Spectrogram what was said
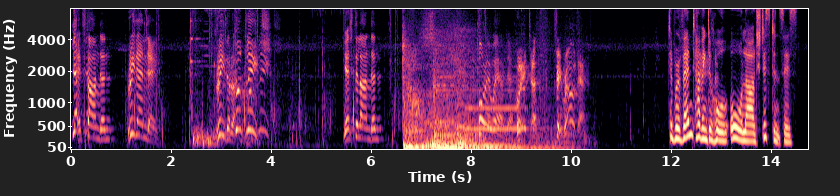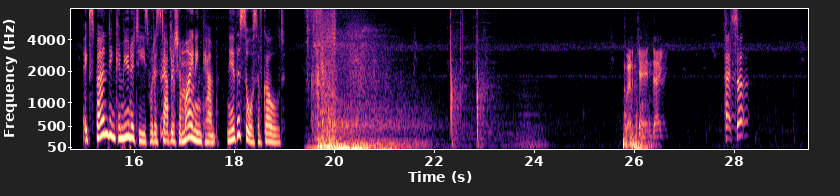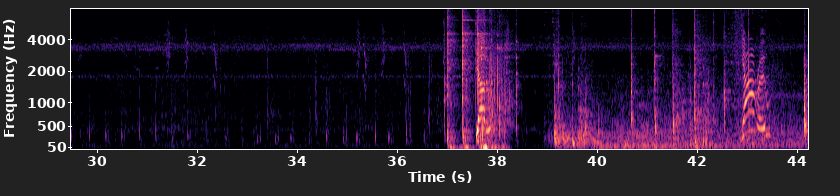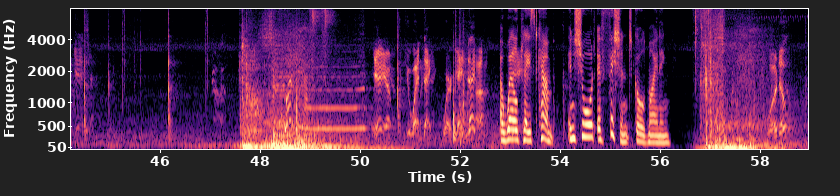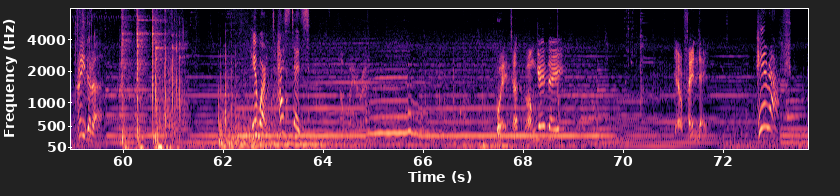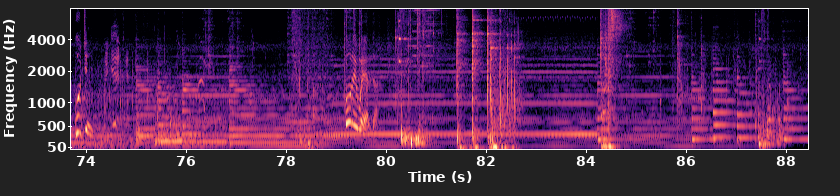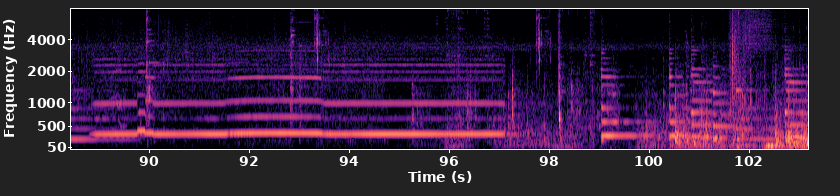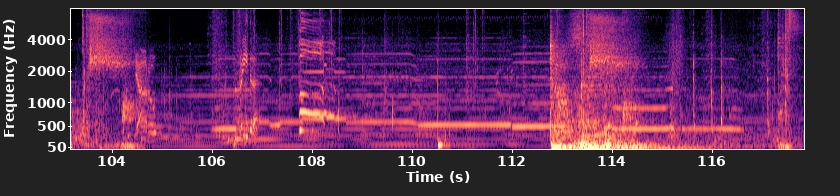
Yeah, standen! Ridende! Rieder! Kutlich! Yes, till landen! Forward! Quita. Firalda. To prevent having to haul ore large distances, expanding communities would establish a mining camp near the source of gold. Workende. Hessa! Yaru! Yaru. Yes, sir. Yeah, Uende. Workende. Huh? A well-placed camp ensured efficient gold mining. Woodoo. Riedera! Here were testers. Quita. Gongende. Gelfende. Hirach. Wudu. Forward! Thank you.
